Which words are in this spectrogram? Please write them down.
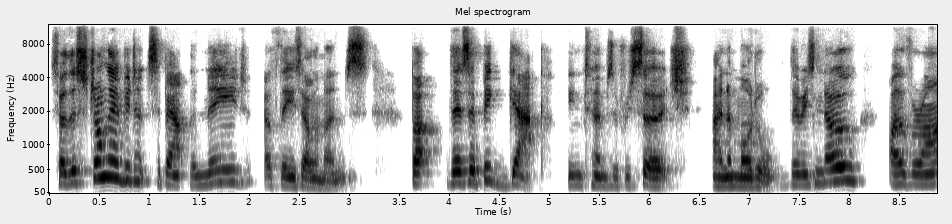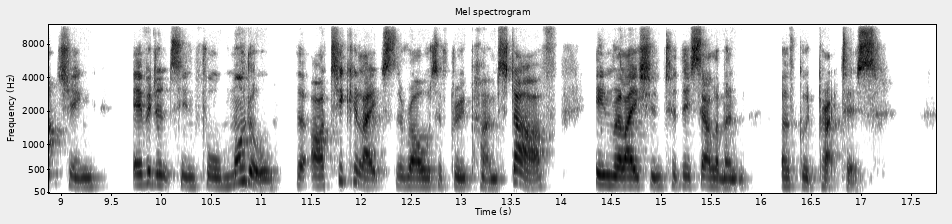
So there's strong evidence about the need of these elements, but there's a big gap in terms of research and a model. There is no overarching evidence-informed model that articulates the roles of group home staff in relation to this element of good practice.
